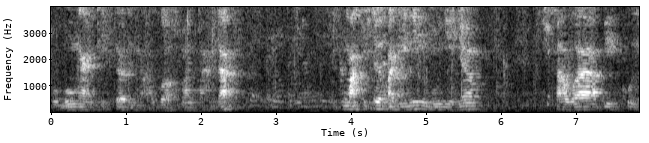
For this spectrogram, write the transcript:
hubungan kita dengan Allah SWT Hikmah kita pagi ini bunyinya Sawabikul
